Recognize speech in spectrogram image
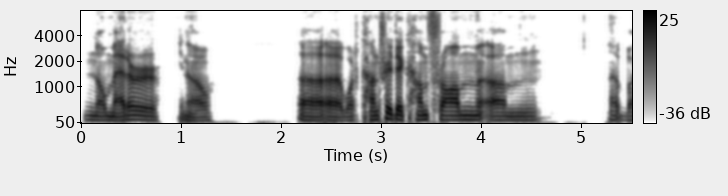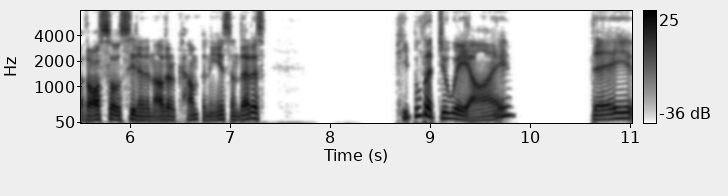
no matter you know uh, uh what country they come from. Um, uh, but also seen it in other companies, and that is people that do AI. They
